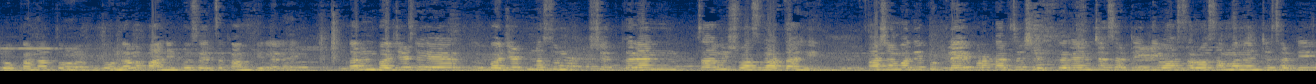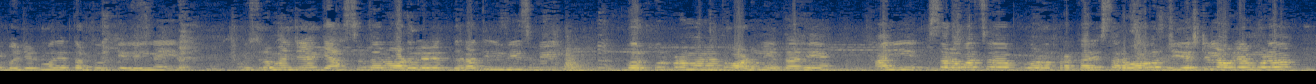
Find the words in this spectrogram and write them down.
लोकांना तोंडाला पाणी पोसायचं काम केलेलं आहे. कारण बजेट हे बजेट नसून शेतकऱ्यांचा विश्वासघात आहे. अशामध्ये कुठल्याही प्रकारचं शेतकऱ्यांच्यासाठी किंवा सर्वसामान्यांच्यासाठी बजेटमध्ये तरतूद केलेली नाही आहे दुसरं म्हणजे गॅस दर वाढवलेले आहेत. घरातील वीज बिल भरपूर प्रमाणात वाढून येत आहे. आणि सर्वच प्रकारे सर्वावर जीएसटी लावल्यामुळं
